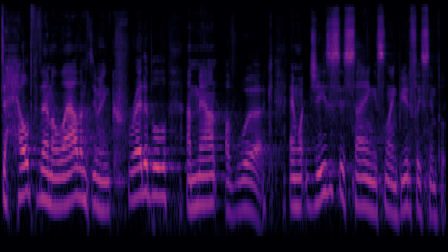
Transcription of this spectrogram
to help them, allow them to do an incredible amount of work. And what Jesus is saying is something beautifully simple.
